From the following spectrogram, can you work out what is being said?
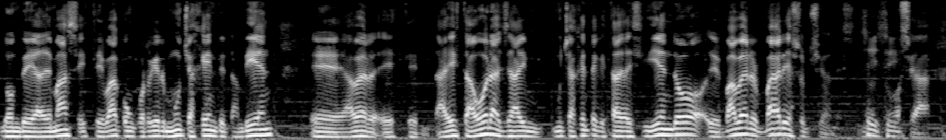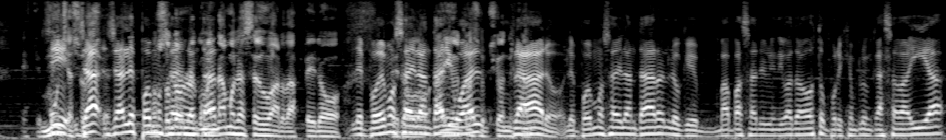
donde además este, va a concurrir mucha gente también. Eh, a ver, este, a esta hora ya hay mucha gente que está decidiendo. eh, va a haber varias opciones. Sí, sí. O sea, este, muchas ya- opciones. ya les podemos Nosotros adelantar. recomendamos las Eduardas, pero Le podemos pero adelantar igual, claro, le podemos adelantar lo que va a pasar el 24 de agosto, por ejemplo, en Casa Bahía,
